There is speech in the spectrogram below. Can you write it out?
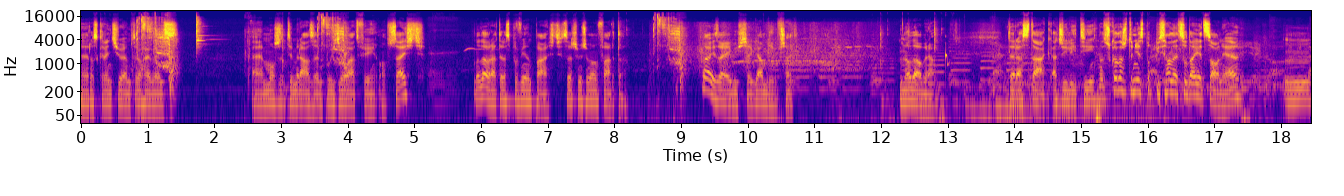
e, rozkręciłem trochę, więc e, może tym razem pójdzie łatwiej. O, 6? No dobra, teraz powinien paść. Zobaczmy, czy mam farta. No i zajebiście, gambling wszedł. No dobra. Teraz tak, agility. No szkoda, że tu nie jest podpisane co daje co, nie? Mm,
